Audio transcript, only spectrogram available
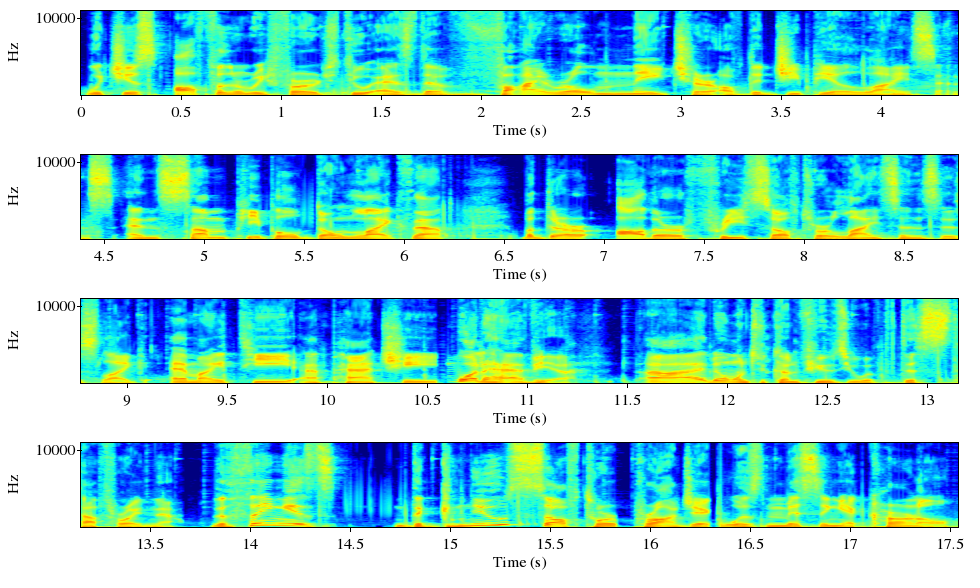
which is often referred to as the viral nature of the GPL license. And some people don't like that, but there are other free software licenses like MIT, Apache, what have you. Uh, I don't want to confuse you with this stuff right now. The thing is, the GNU software project was missing a kernel.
